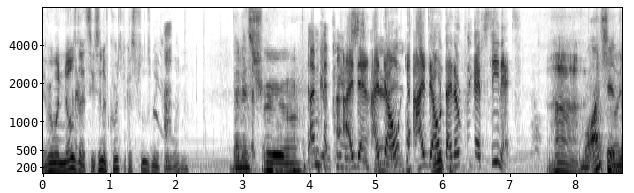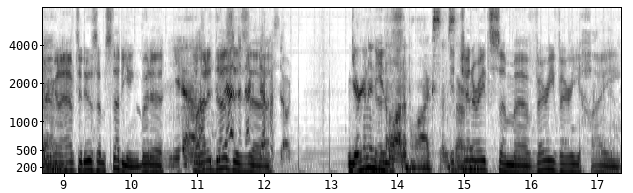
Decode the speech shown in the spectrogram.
Everyone knows that season, of course, because Flouzemaker won. That is true. I'm confused. I, did, I don't. I don't. I don't think I've seen it. Ah, Watch it well, then. you're gonna have to do some studying, but uh, yeah. what it does is uh, episode. You're gonna it need a lot of blocks. I'm it sorry. generates some uh, very very high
